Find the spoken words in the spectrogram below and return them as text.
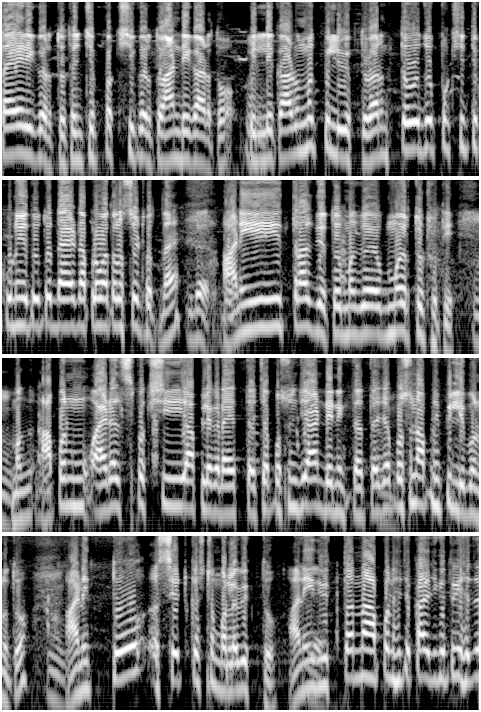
तयारी करतो त्यांचे पक्षी करतो अंडे काढतो पिल्ली काढून मग पिल्ली विकतो. कारण तो जो पक्षी तिकडून येतो तो डायरेक्ट आपलं वातावरण सेट होत नाही. आणि त्रास देतो मग मरतूट होती. मग आपण आयडल्स पक्षी आपल्याकडे आहेत त्याच्यापासून जे अंडे निघतात त्याच्यापासून आपण पिल्ली बनवतो. आणि तो सेट कस्टमरला विकतो. आणि विकताना आपण ह्याची काळजी घेतो की ह्याचं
